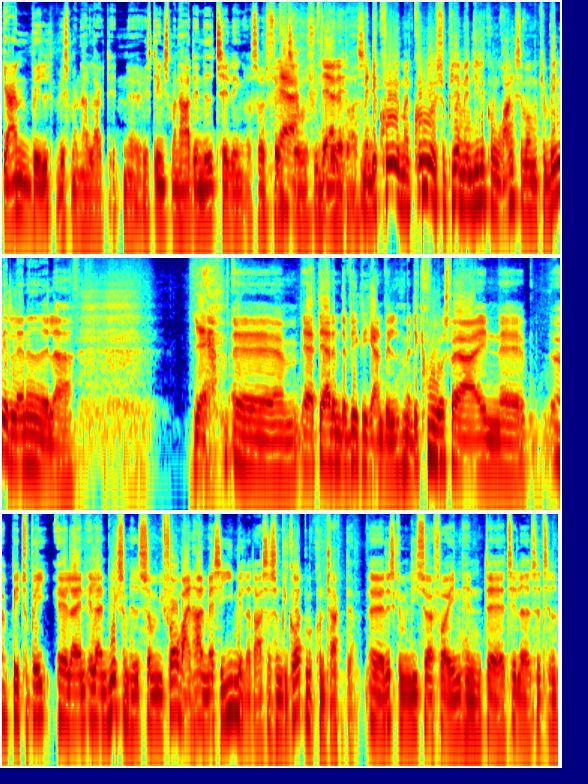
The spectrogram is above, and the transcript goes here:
gerne vil, hvis man har lagt en, øh, hvis det eneste, man har, det er nedtælling, og så et felt ja, til at udfylde det er det. adresse. Men det kunne, man kunne jo supplere med en lille konkurrence, hvor man kan vinde et eller andet, eller... Ja, øh, ja, det er dem, der virkelig gerne vil. Men det kunne også være en øh, B2B eller en, eller en virksomhed, som i forvejen har en masse e-mailadresser, som de godt må kontakte. Øh, det skal man lige sørge for at indhente øh, tilladelse til.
